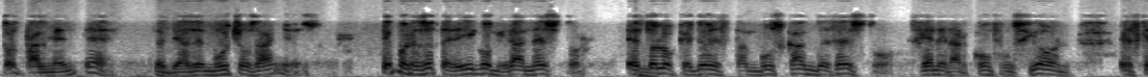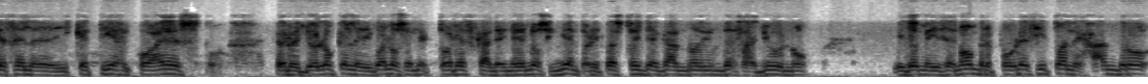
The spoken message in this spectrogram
Totalmente, desde hace muchos años. Y por eso te digo, mira, Néstor, esto es lo que ellos están buscando, es esto, generar confusión, es que se le dedique tiempo a esto. Pero yo lo que le digo a los electores caleños es lo siguiente, ahorita estoy llegando de un desayuno y ellos me dicen, hombre, pobrecito Alejandro,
